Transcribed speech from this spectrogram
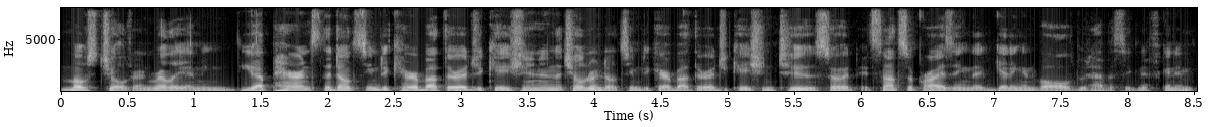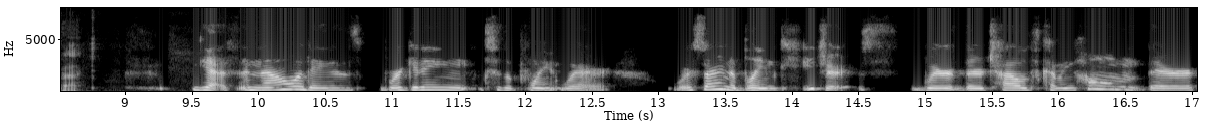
most children, really. I mean, you got parents that don't seem to care about their education, and the children don't seem to care about their education too. So it, it's not surprising that getting involved would have a significant impact. Yes, and nowadays we're getting to the point where we're starting to blame teachers, where their child's coming home, they're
